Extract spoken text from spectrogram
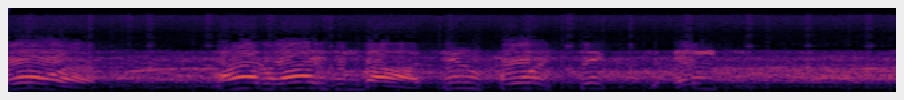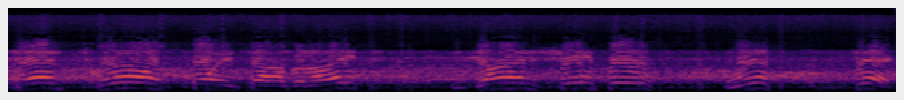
four. Todd Weisenbaugh, two, four, six, eight, ten, twelve points on the night. John Schaefer with six.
